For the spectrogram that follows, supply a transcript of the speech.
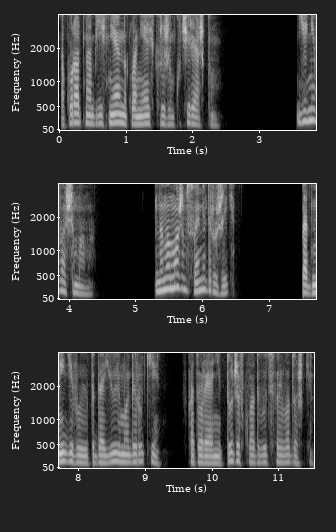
Аккуратно объясняю, наклоняясь к рыжим кучеряшкам. «Я не ваша мама. Но мы можем с вами дружить». Подмигиваю и подаю им обе руки, в которые они тут же вкладывают свои ладошки.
